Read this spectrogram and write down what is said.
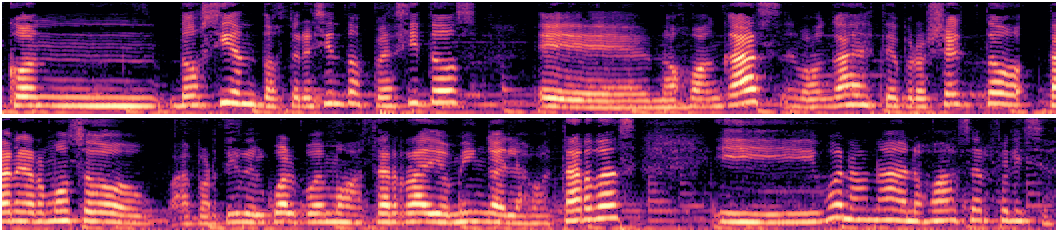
Con 200, 300 pesitos eh, nos bancás, bancás este proyecto tan hermoso a partir del cual podemos hacer Radio Minga y las Bastardas. Y bueno, nada, nos va a hacer felices.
